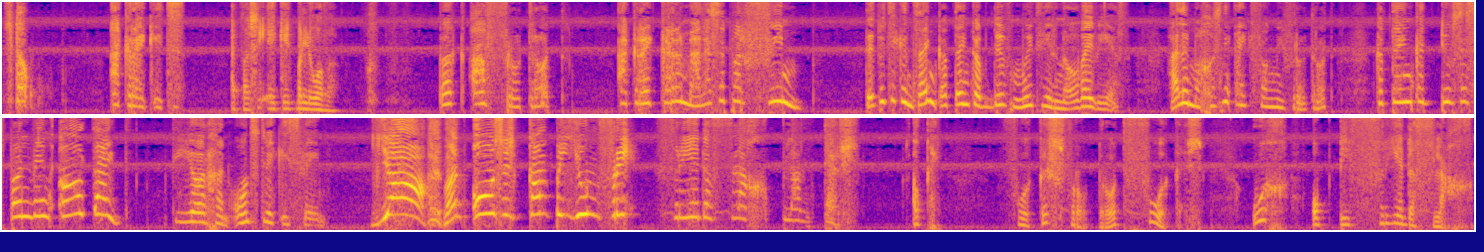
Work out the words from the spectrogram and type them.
Stop. Ek ry iets. Dit was nie ek ek beloof. Bak af, vrou Trot. Ek ry karamelle se parfuum. Dit beteken sy kaptein Kapdoof moet hier naby wees. Hulle mag ons nie uitvang nie, vrou Trot. Kaptein Kapdoof se span wen altyd. Die jaar gaan ons tweeetjies wen. Ja, want ons is kampioen vre vredevlagplanters. OK. Fokus, Frotrot, fokus. Oog op die vredevlag.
